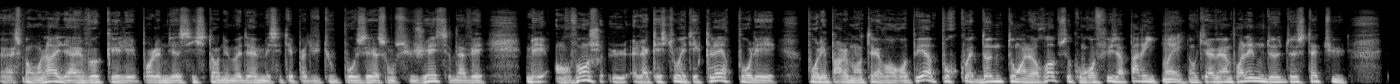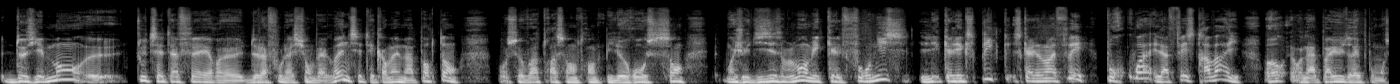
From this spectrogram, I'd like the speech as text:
Euh, à ce moment-là, il a invoqué les problèmes des assistants du modem, mais c'était pas du tout posé à son sujet. Ça n'avait. Mais en revanche, la question était claire pour les pour les parlementaires européens. Pourquoi donne-t-on à l'Europe ce qu'on refuse à Paris Donc il y avait un problème de, de statut. Deuxièmement, euh, toute cette affaire euh, de la fondation Bergren, c'était quand même important. Recevoir 330 000 euros sans. Moi, je disais simplement, mais qu'elle fournisse, qu'elle explique ce qu'elle en a fait. Pourquoi elle a fait ce travail Or, on n'a pas eu de réponse.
